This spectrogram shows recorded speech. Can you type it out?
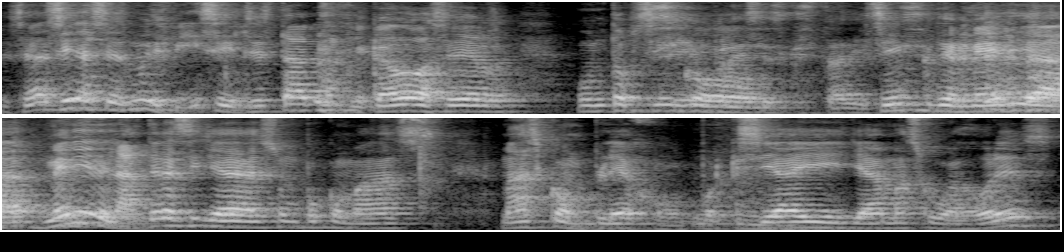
O sea, sí, así es muy difícil. Sí está complicado hacer un top 5 Siempre dices que de media. media y delantera sí ya es un poco más, más complejo. Porque sí Ujú. hay ya más jugadores.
